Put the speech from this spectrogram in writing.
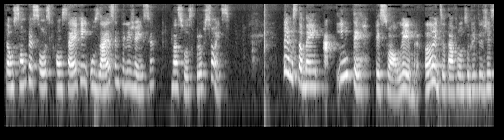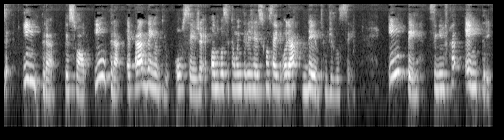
Então, são pessoas que conseguem usar essa inteligência nas suas profissões. Temos também a interpessoal, lembra? Antes eu estava falando sobre inteligência intrapessoal. Intra é para dentro, ou seja, é quando você tem uma inteligência que consegue olhar dentro de você. Inter significa entre.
